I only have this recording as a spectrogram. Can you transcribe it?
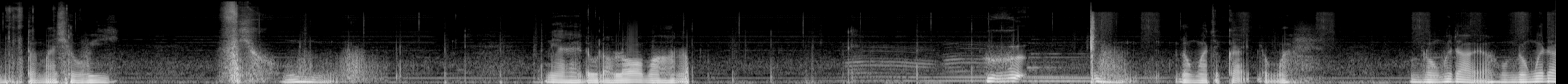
มต้นไม้เชอร์รี่ฟิวเนี่ยดูเราล่อมานะลงมาจะไก่ลงมา มึงลงไม่ได้อะมึงลงไม่ได้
